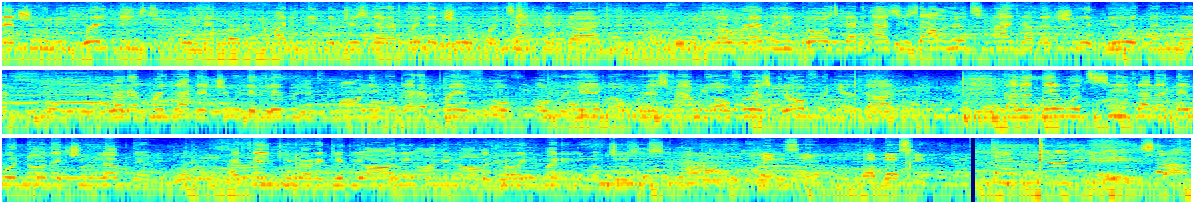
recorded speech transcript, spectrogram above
That you would do great things through him, Lord. In the mighty name of Jesus, God, I pray that you would protect him, God. Lord, wherever he goes, God, as he's out here tonight, God, that you would be with him, Lord. Lord, I pray, God, that you would deliver him from all evil. God, I pray over, over him, over his family, over his girlfriend here, God. God, that they would see, God, that they would know that you love them. I thank you, Lord. I give you all the honor and all the glory in the mighty name of Jesus. Amen. Thank you, sir. God bless you. Praise God.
